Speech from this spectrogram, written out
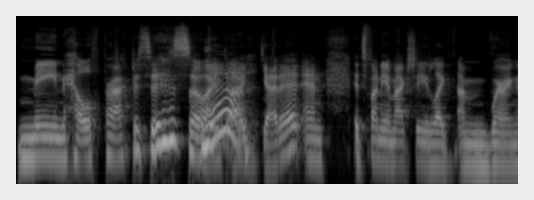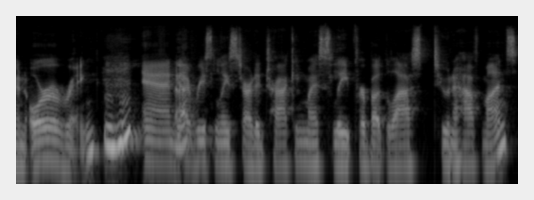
main health practices. So yeah. I, I, get it. And it's funny, I'm actually like, I'm wearing an Oura ring mm-hmm. and yeah. I recently started tracking my sleep for about the last two and a half months.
